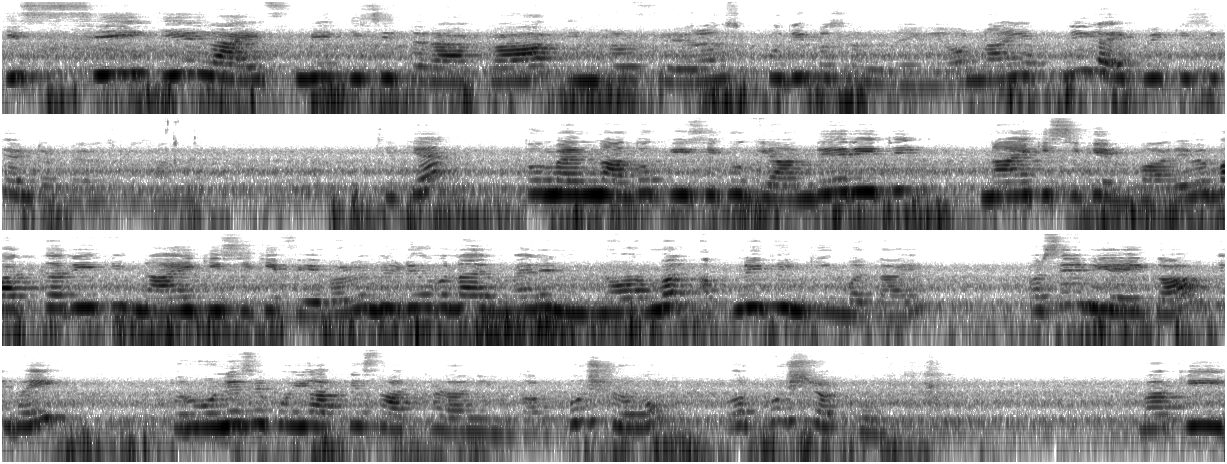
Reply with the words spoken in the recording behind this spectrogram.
किसी किसी की लाइफ में किसी तरह का इंटरफेरेंस खुद ही पसंद नहीं है और ना ही अपनी लाइफ में किसी का इंटरफेरेंस पसंद है। ठीक है? तो मैं ना तो किसी को ज्ञान दे रही थी ना ही किसी के बारे में बात कर रही थी ना ही किसी के फेवर में वीडियो बनाई। मैंने नॉर्मल अपनी थिंकिंग बताई और सिर्फ़ यही कहा कि भाई रोने से कोई आपके साथ खड़ा नहीं होगा। खुश रहो और खुश रखो। बाकी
